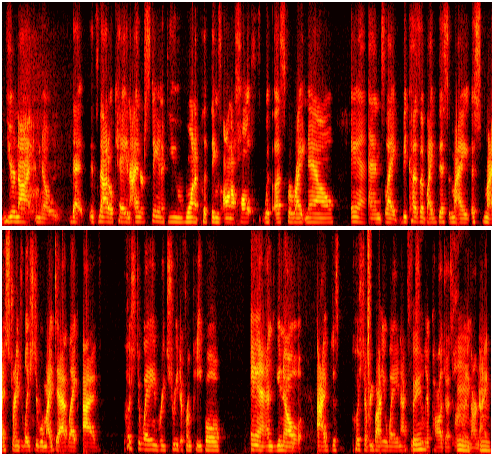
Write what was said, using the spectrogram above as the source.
you're not, you know, that it's not okay. And I understand if you want to put things on a halt with us for right now. And like because of like this my my strange relationship with my dad, like I've pushed away and retreated from people. And, you know, I've just pushed everybody away and I See? sincerely apologize for ruining our mm-hmm. night.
